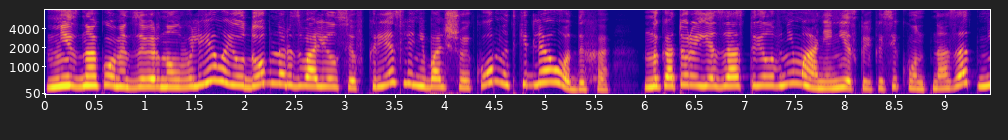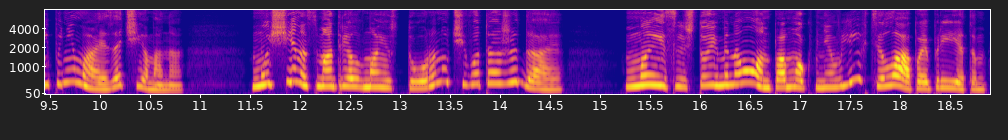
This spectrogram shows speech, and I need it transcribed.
Незнакомец завернул влево и удобно развалился в кресле небольшой комнатки для отдыха, на которой я заострила внимание несколько секунд назад, не понимая, зачем она. Мужчина смотрел в мою сторону, чего-то ожидая. Мысль, что именно он помог мне в лифте, лапая при этом,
